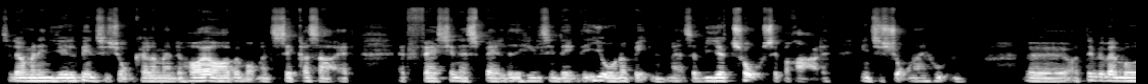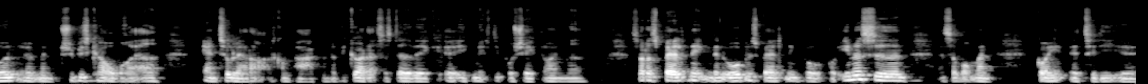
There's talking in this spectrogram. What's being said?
så laver man en hjælpeincision, kalder man det højere oppe, hvor man sikrer sig, at, at fascien er spaltet i hele sin længde i underbenet, men altså via to separate incisioner i huden. Øh, og det vil være måden, øh, man typisk har opereret antilateral compartment, og vi gør det altså stadigvæk, øh, ikke mindst i projektøjen med. Så er der spaltningen, den åbne spaltning på, på indersiden, altså hvor man går ind øh, til de,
